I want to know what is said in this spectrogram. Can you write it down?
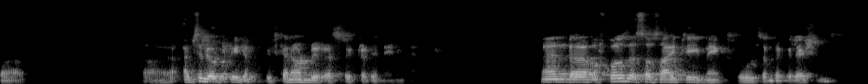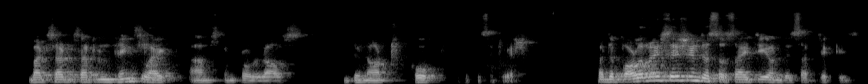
uh, uh, absolute freedom, which cannot be restricted in any manner. And uh, of course, the society makes rules and regulations, but certain, certain things like arms control laws do not cope with the situation. But the polarization in the society on this subject is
